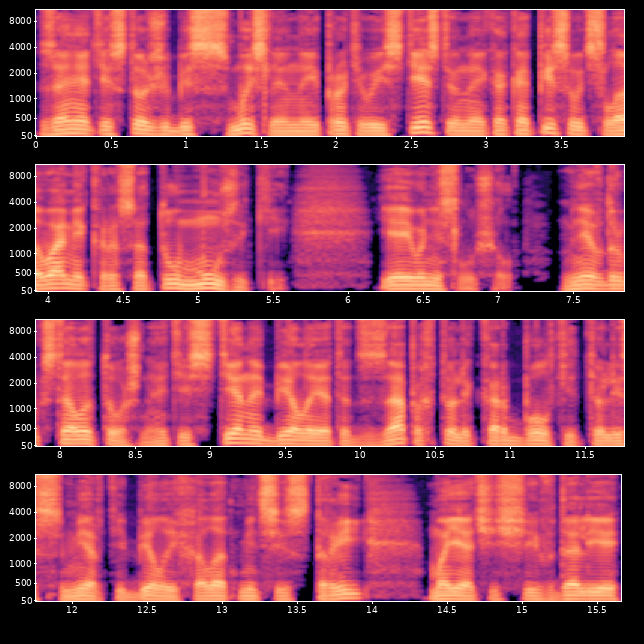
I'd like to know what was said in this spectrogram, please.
занятие столь же бессмысленное и противоестественное, как описывать словами красоту музыки. Я его не слушал. Мне вдруг стало тошно. Эти стены белые, этот запах то ли карболки, то ли смерти, белый халат медсестры, маячащий вдали,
